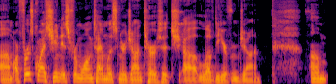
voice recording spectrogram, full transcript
Um, our first question is from longtime listener John Tursich. Uh, love to hear from John. Um,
